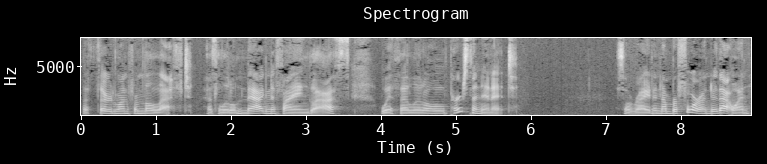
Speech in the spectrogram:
The third one from the left has a little magnifying glass with a little person in it. So write a number four under that one.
